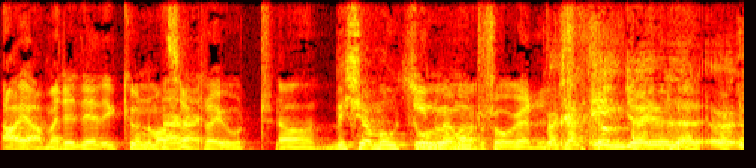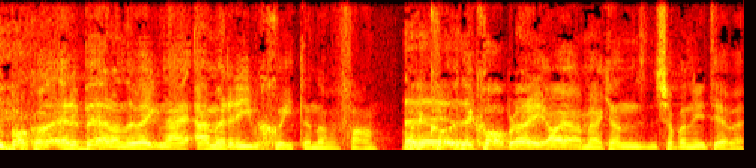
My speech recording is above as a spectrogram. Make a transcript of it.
Ja, ja, men det, det kunde man Nej, säkert nej. ha gjort. Ja, vi kör In motorsågen med bara. motorsågar. Jag kan en grej med det där. Bara kolla, är det bärande vägg? Nej, nej men riv skiten då för fan. Det, är- det är kablar i. Ja, ja, men jag kan köpa en ny tv.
